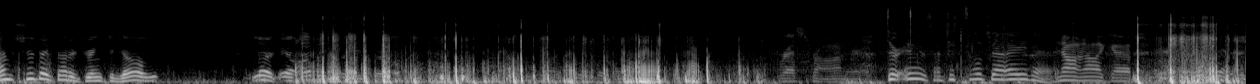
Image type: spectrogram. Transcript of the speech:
I'm sure they've got a drink to go. Look, obviously they're. Restaurant or There is. I just told you I ate at. no, not like a open,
